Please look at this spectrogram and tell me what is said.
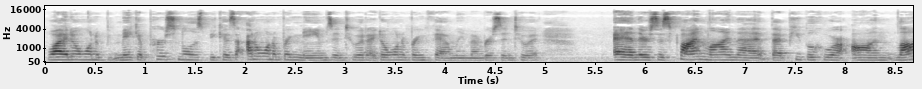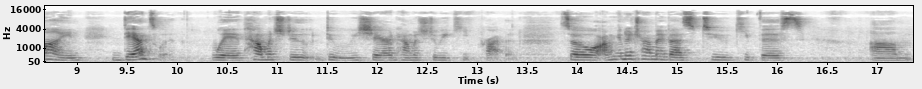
why i don't want to make it personal is because i don't want to bring names into it i don't want to bring family members into it. And there's this fine line that that people who are online dance with with how much do do we share and how much do we keep private. So i'm going to try my best to keep this um,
